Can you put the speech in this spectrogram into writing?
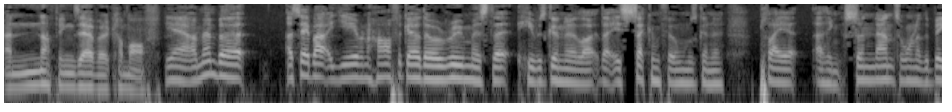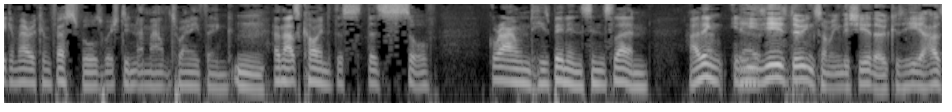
and nothing's ever come off Yeah, I remember. I'd say about a year and a half ago, there were rumours that he was gonna like that his second film was gonna play at I think Sundance or one of the big American festivals, which didn't amount to anything. Mm. And that's kind of the the sort of ground he's been in since then. I think you know, he, he is doing something this year though because he has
